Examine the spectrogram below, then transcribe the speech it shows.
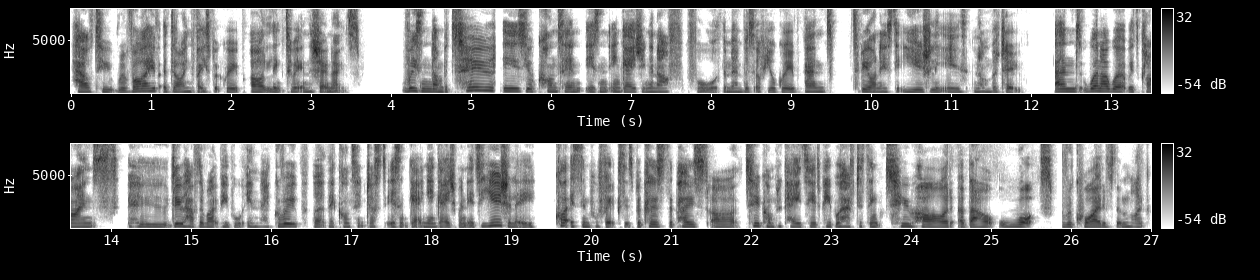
how to revive a dying Facebook group. I'll link to it in the show notes. Reason number two is your content isn't engaging enough for the members of your group. And to be honest, it usually is number two. And when I work with clients who do have the right people in their group, but their content just isn't getting engagement, it's usually quite a simple fix. It's because the posts are too complicated. People have to think too hard about what's required of them, like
